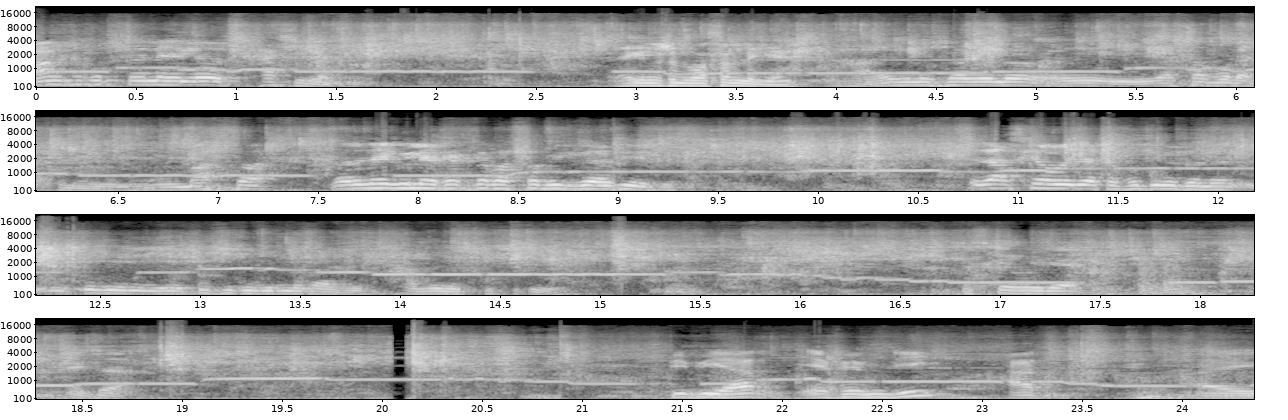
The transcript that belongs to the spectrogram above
মাংস করতে হলে এগুলো খাসি লাগে। এগুলো শুধু বছর লেগে? হ্যাঁ এগুলো সব হলো বাচ্চা প্রোডাকশন বাচ্চা ধরেন এগুলি এক একটা বাচ্চা বিক্রি হয় দিয়েছি যে আজকে ওই যে একটা প্রতিবেদনের টিভি কৃষি টিভির লোক আসবে আধুনিক কৃষি টিভি আজকে ওই যে একটা পিপিআর এফএমডি আর এই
